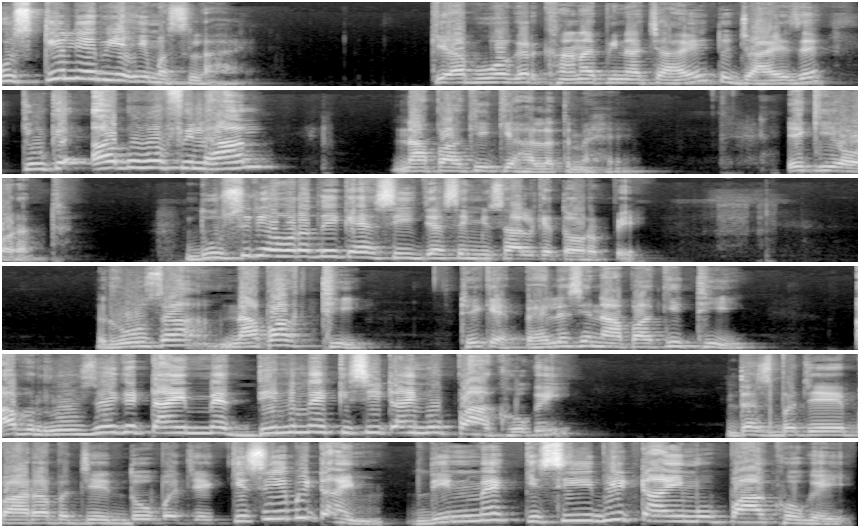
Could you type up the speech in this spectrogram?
उसके लिए भी यही मसला है कि अब वो अगर खाना पीना चाहे तो जायज़ है, क्योंकि अब वो फ़िलहाल नापाकी की हालत में है। एक ये औरत, दूसरी औरत एक ऐसी, जैसे मिसाल के तौर पे, रोजा नापाक थी ठीक है, पहले से नापाकी थी। अब रोज़े के टाइम में, दिन में किसी टाइम वो पाक हो गई। दस बजे, बारह बजे, दो बजे, किसी भी टाइम दिन में किसी भी टाइम वो पाक हो गई।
